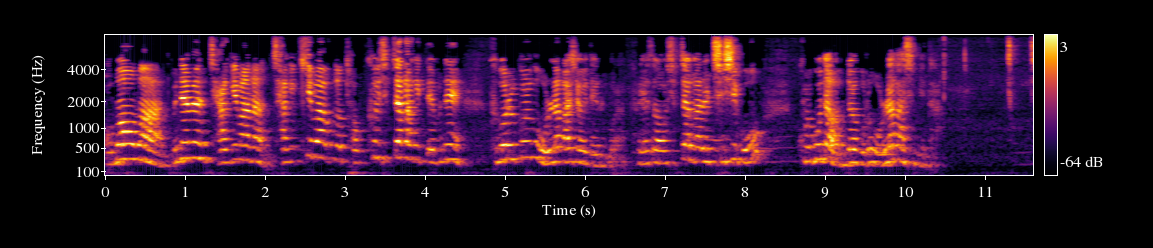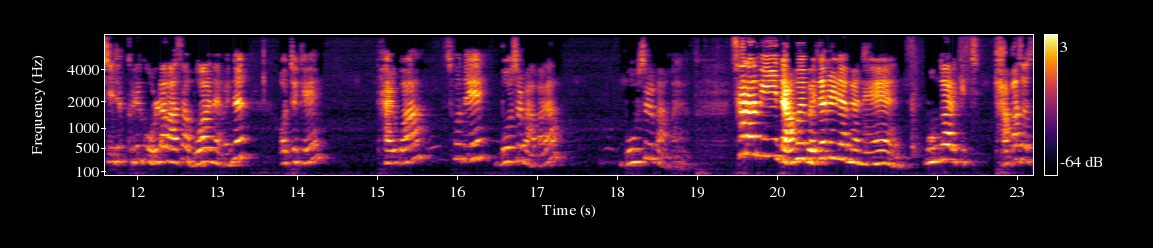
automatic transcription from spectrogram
어마어마한 왜냐면 자기만한 자기 키만보다 더 큰 십자가이기 때문에 그거를 끌고 올라가셔야 되는 거야. 그래서 십자가를 지시고 골고다 언덕으로 올라가십니다. 지- 그리고 올라가서 뭐 하냐면은 어떻게 발과 손에 무엇을 박아요? 못을 박아요. 사람이 나무에 매달리려면은 뭔가 이렇게 박아서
